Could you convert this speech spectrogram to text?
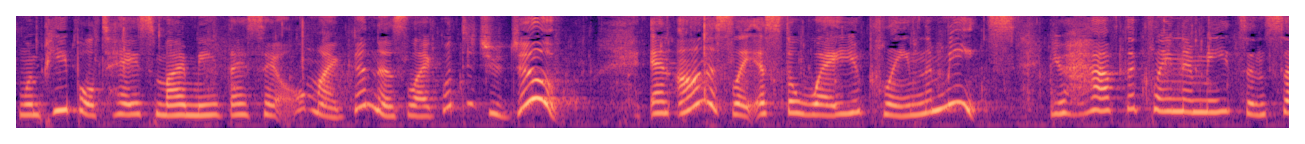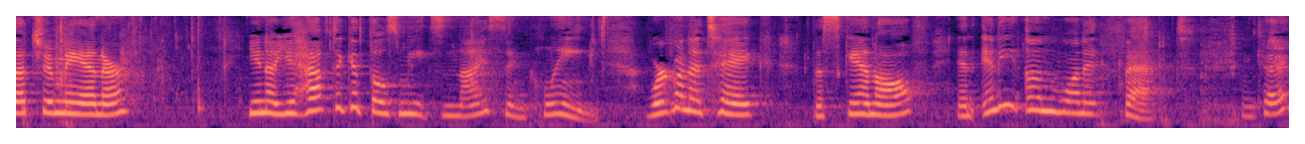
when people taste my meat, they say, oh my goodness, like, what did you do? And honestly, it's the way you clean the meats. You have to clean the meats in such a manner you know, you have to get those meats nice and clean. We're going to take the skin off and any unwanted fat. Okay,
